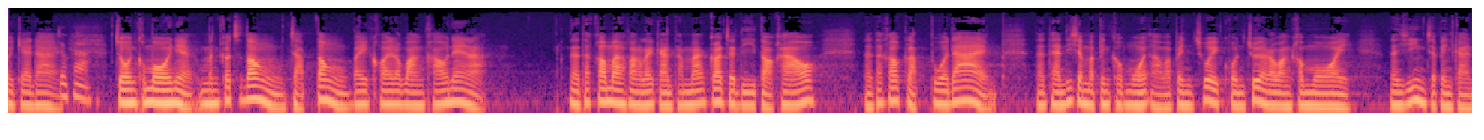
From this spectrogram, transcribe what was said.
อยๆ แก้ได้ โจรขโมยเนี่ย มันก็จะต้องจับต้องไปคอยระวังเขาแน่ละแต่ถ้าเขามาฟังรายการธรรมะก็จะดีต่อเขาแต่ถ้าเขากลับตัวได้แทนที่จะมาเป็นขโมยเอามาเป็นช่วยคนช่วยระวังขโมยนั่นยิ่งจะเป็นการ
